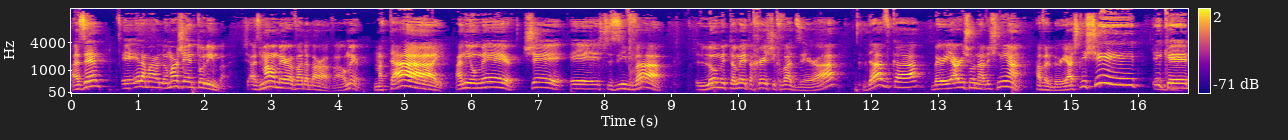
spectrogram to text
אז זה, אה, אלא מה, לומר שאין תולים בה. אז מה אומר עבד אבר רבא? אומר, מתי אני אומר אה, שזיווה לא מטמאת אחרי שכבת זרע? דווקא בראייה ראשונה ושנייה, אבל בראייה שלישית היא כן,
